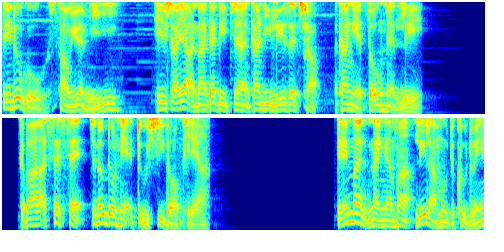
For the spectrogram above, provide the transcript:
သင်တို့ကိုဆောင်ရွက်မည်ဟေရှာယအနာဂတိကျမ်းအခန်းကြီး46အခန်းငယ်3နဲ့4ကဘာအဆက်ဆက်ကျွန်ုပ်တို့နှင့်အတူရှိသောဖျားဒိန်းမတ်နိုင်ငံမှလေ့လာမှုတစ်ခုတွင်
